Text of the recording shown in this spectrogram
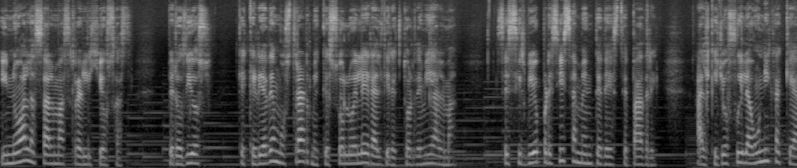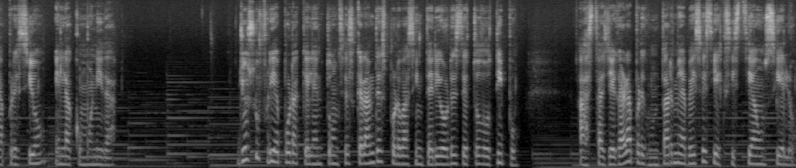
y no a las almas religiosas. Pero Dios, que quería demostrarme que solo Él era el director de mi alma, se sirvió precisamente de este Padre, al que yo fui la única que apreció en la comunidad. Yo sufría por aquel entonces grandes pruebas interiores de todo tipo, hasta llegar a preguntarme a veces si existía un cielo.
